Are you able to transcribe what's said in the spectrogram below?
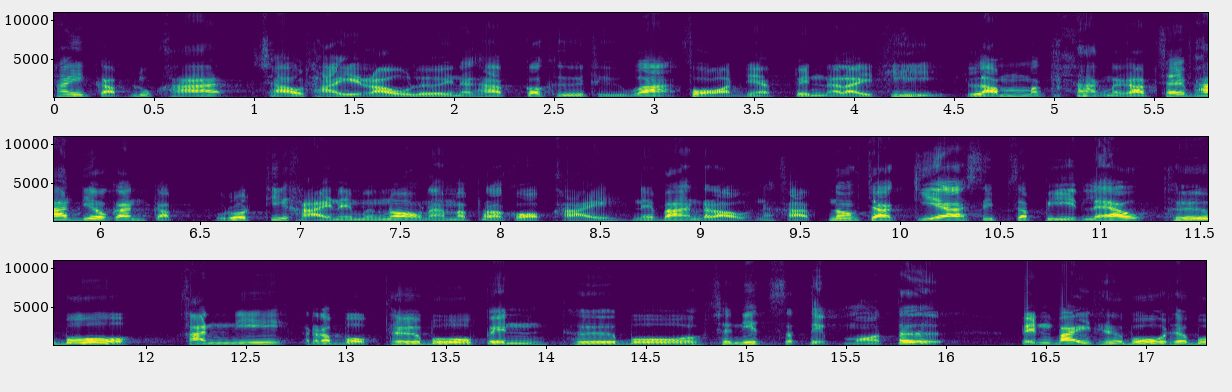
ให้กับลูกค้าชาวไทยเราเลยนะครับ ก็คือถือว่า Ford เนี่ยเป็นอะไรที่ล้ำมากๆนะครับ ใช้พาร์ทเดียวกันกับรถที่ขายในเมืองนอกนะมาประกอบขายในบ้านเรานะครับ นอกจากเกียร์ 10 สปีดแล้วเทอร์โบคันนี้ระบบเทอร์โบเป็นเทอร์โบชนิดสเต็ปมอเตอร์ เป็นไบเทอร์โบเทอร์โบ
